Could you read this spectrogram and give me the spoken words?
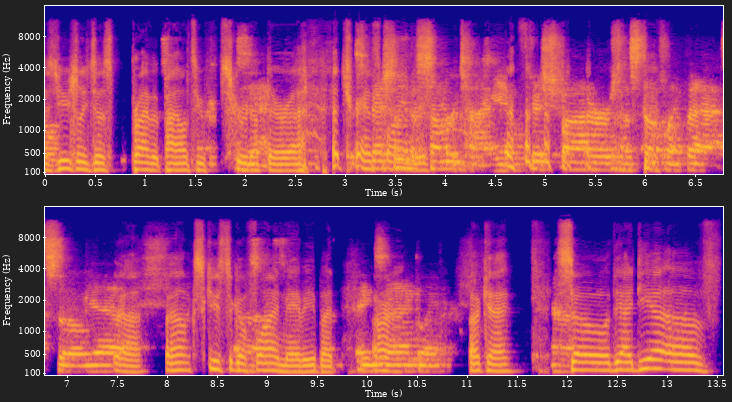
Which is usually just private pilots who screwed up their uh, especially in the summertime, you know, fish spotters and stuff like that. So yeah, Yeah. Well, excuse to go flying, maybe, but exactly. okay. Uh, So the idea of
